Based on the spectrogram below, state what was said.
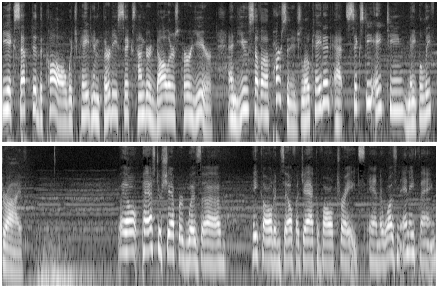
He accepted the call, which paid him $3,600 per year, and use of a parsonage located at 6018 Maple Leaf Drive. Well, Pastor Shepherd was, uh, he called himself a jack of all trades, and there wasn't anything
